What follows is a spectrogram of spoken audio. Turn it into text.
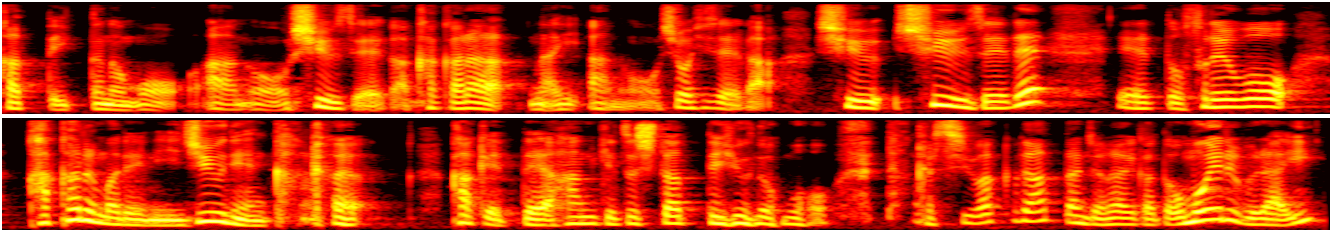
買っていったのも、あの、州税がかからない、あの、消費税が州、州税で、えっ、と、それをかかるまでに10年かか、かけて判決したっていうのも、なんか思惑があったんじゃないかと思えるぐらい、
